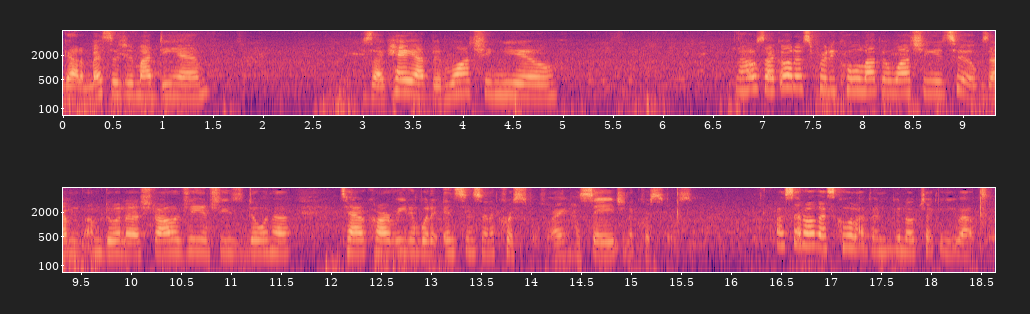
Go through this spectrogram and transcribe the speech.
Got a message in my DM. She's like, hey, I've been watching you. And I was like, oh, that's pretty cool. I've been watching you too. Because I'm, I'm doing astrology and she's doing her tarot card reading with an incense and the crystals, right? Her sage and the crystals. I said, oh, that's cool. I've been, you know, checking you out too.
